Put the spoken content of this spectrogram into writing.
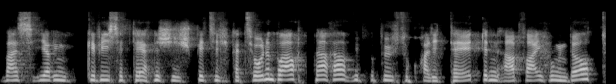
was irgend gewisse technische Spezifikationen braucht nachher, überprüfst du Qualitäten, Abweichungen dort.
